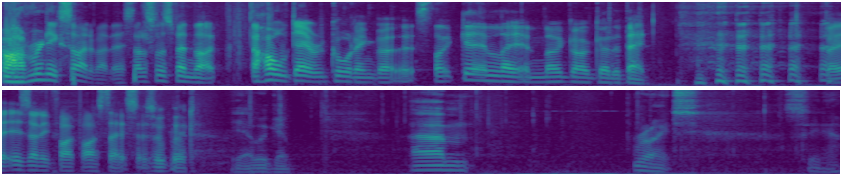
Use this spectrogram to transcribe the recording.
Oh, I'm really excited about this. I just want to spend like the whole day recording, but it's like getting late and I gotta go to bed. But it is only five past eight, so it's all good. yeah, we're good. Um, right. Let's see now.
